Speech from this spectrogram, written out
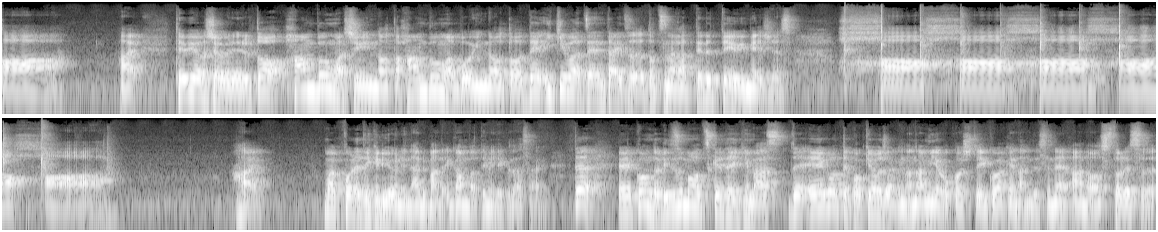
あはあはい。手拍子を入れると半分は子音の音半分は母音の音。で息は全体ずっとつながってるっていうイメージです。はあはあはあはあはあ。はい。まあこれできるようになるまで頑張ってみてください。で、えー今度リズムをつけていきます。で英語ってこう強弱の波を起こしていくわけなんですね。あのストレス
